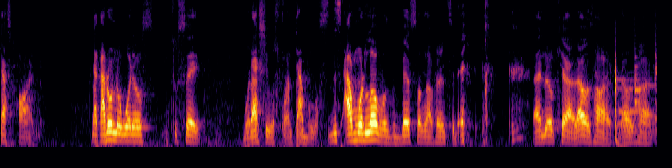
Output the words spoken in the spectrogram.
That's hard. Like I don't know what else to say. But that shit was fantabulous. This Amor Love was the best song I've heard today. I know cap. That was hard. That was hard.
